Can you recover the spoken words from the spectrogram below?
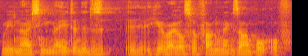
really nicely made. And it is, uh, here I also found an example of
